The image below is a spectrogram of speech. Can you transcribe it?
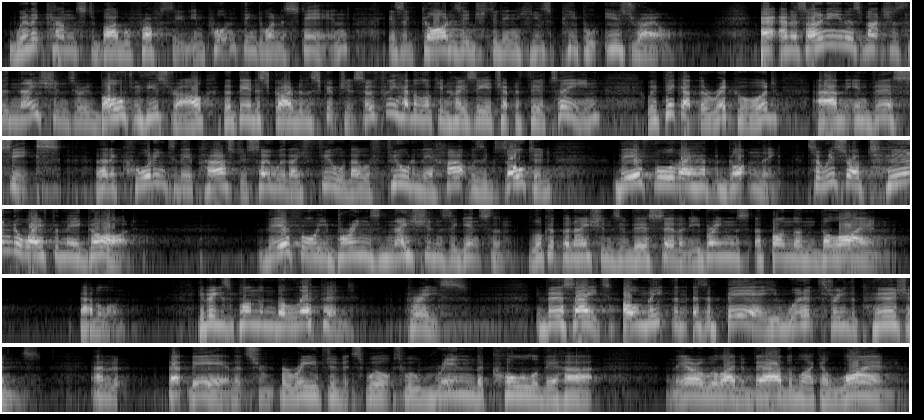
When it comes to Bible prophecy, the important thing to understand is that God is interested in his people, Israel. And it's only in as much as the nations are involved with Israel that they're described in the scriptures. So if we have a look in Hosea chapter 13, we pick up the record um, in verse 6 that according to their pasture, so were they filled. They were filled and their heart was exalted. Therefore, they have forgotten me. So Israel turned away from their God. Therefore, he brings nations against them. Look at the nations in verse 7. He brings upon them the lion, Babylon. He brings upon them the leopard, Greece. In verse 8, I'll meet them as a bear. He worked through the Persians. And that bear that's bereaved of its whelps will rend the coal of their heart. And there will I devour them like a lion.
